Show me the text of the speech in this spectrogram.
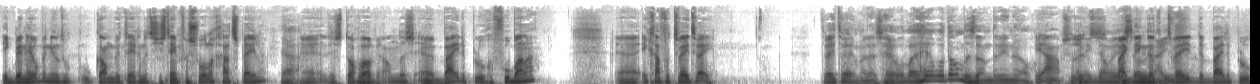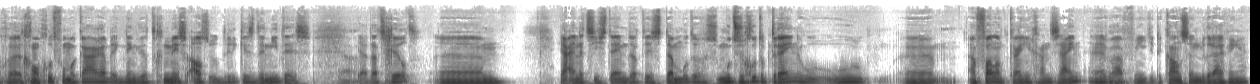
ik ben heel benieuwd hoe, hoe Cambuur tegen het systeem van Zwolle gaat spelen. Ja. het is toch wel weer anders. Uh, beide ploegen voetballen. Uh, ik ga voor 2-2. 2-2, maar dat is heel, heel wat anders dan 3-0. Ja, absoluut. Ik maar ik denk dat de, twee, de beide ploegen gewoon goed voor elkaar hebben. Ik denk dat het gemis als Ulrikes er niet is, ja, ja dat scheelt. Um, ja, en het systeem, dat is, daar moeten, moeten ze goed op trainen. Hoe, hoe uh, aanvallend kan je gaan zijn? Hè? Waar vind je de kansen en bedreigingen?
